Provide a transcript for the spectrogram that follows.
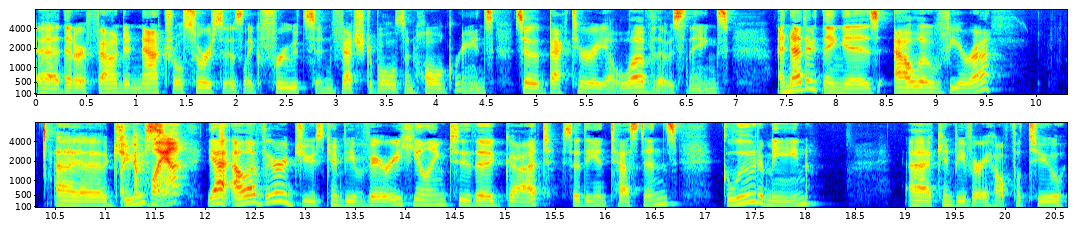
uh, that are found in natural sources like fruits and vegetables and whole grains so bacteria love those things another thing is aloe vera uh, juice. Like a plant? Yeah, aloe vera juice can be very healing to the gut, so the intestines. Glutamine uh, can be very helpful too.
